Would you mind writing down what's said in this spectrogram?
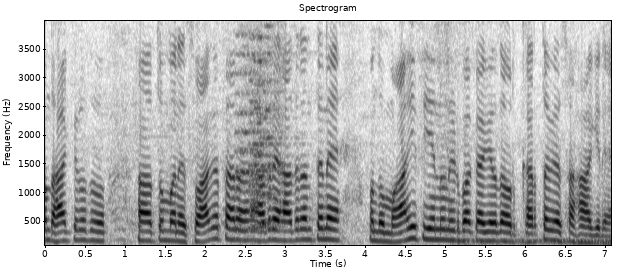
ಒಂದು ಹಾಕಿರೋದು ತುಂಬಾ ಸ್ವಾಗತಾರ್ಹ. ಆದರೆ ಅದರಂತೆಯೇ ಒಂದು ಮಾಹಿತಿಯನ್ನು ನೀಡಬೇಕಾಗಿರೋದು ಅವ್ರ ಕರ್ತವ್ಯ ಸಹ ಆಗಿದೆ.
